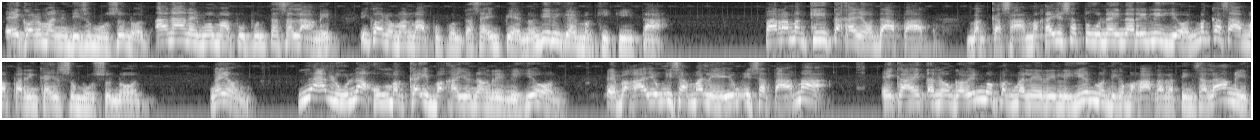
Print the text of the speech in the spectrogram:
Eh, ikaw naman hindi sumusunod. Ah, nanay mo mapupunta sa langit, ikaw naman mapupunta sa impyerno. Hindi rin kayo magkikita. Para magkita kayo, dapat magkasama kayo sa tunay na relihiyon, magkasama pa rin kayo sumusunod. Ngayon, lalo na kung magkaiba kayo ng relihiyon. Eh baka yung isa mali, yung isa tama. Eh kahit ano gawin mo, pag mali relihiyon mo, di ka makakarating sa langit.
